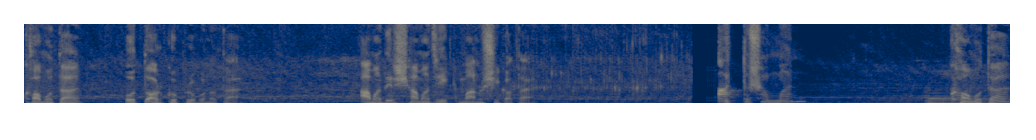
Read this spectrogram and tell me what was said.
ক্ষমতা ও তর্কপ্রবণতা আমাদের সামাজিক মানসিকতা। আত্মসম্মান ক্ষমতা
